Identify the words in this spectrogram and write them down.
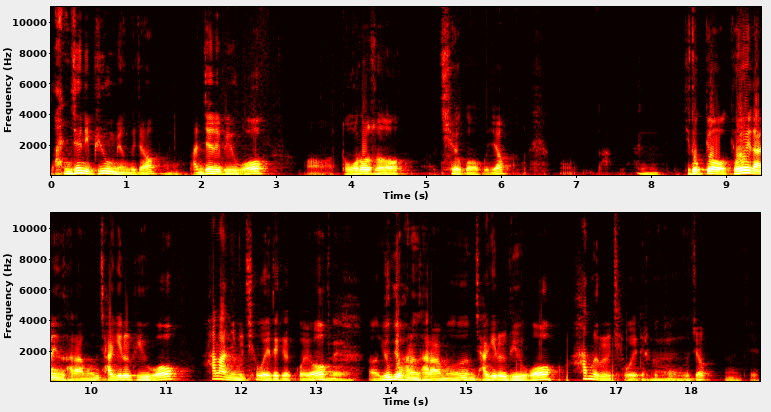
완전히 비우면 그죠? 완전히 비우고 어, 도로서 채우고 그죠? 기독교 교회 다니는 사람은 자기를 비우고 하나님을 채워야 되겠고요. 네. 어, 유교하는 사람은 자기를 비우고 하늘을 채워야 될 거고, 그죠? 음, 이제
